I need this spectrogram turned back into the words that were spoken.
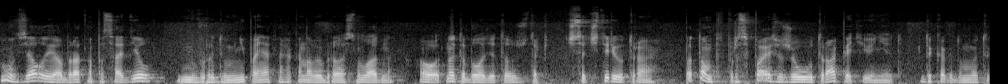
Ну, взял ее обратно, посадил. Вроде непонятно, как она выбралась, ну ладно. Вот, ну это было где-то уже так, часа 4 утра. Потом просыпаюсь уже утро, опять ее нет. Да как, думаю, это,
